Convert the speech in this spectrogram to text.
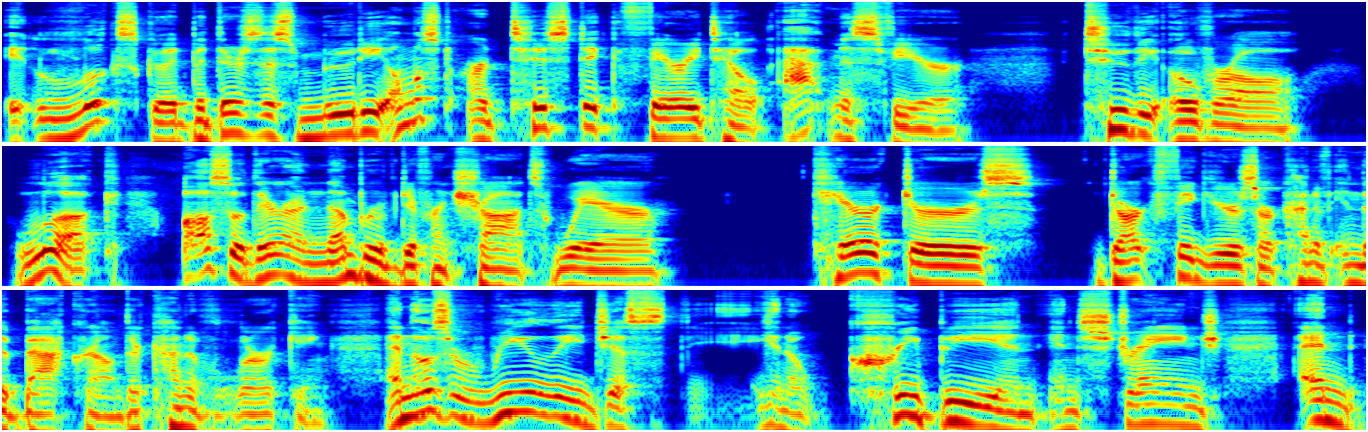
it looks good but there's this moody almost artistic fairy tale atmosphere to the overall look. Also, there are a number of different shots where characters, dark figures are kind of in the background. They're kind of lurking. And those are really just, you know, creepy and, and strange. And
